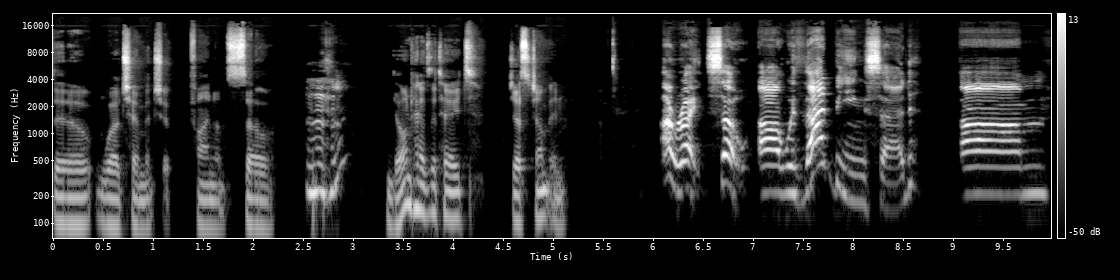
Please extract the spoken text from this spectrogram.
the World Championship finals. So hmm don't hesitate, just jump in. All right. So, uh, with that being said, um,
